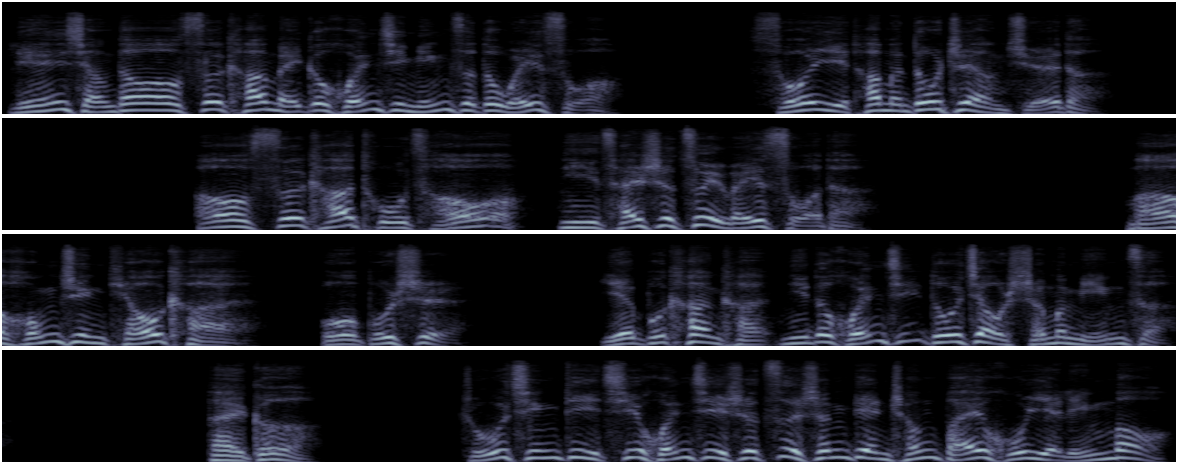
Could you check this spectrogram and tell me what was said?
联想到奥斯卡每个魂技名字都猥琐，所以他们都这样觉得。奥斯卡吐槽：“你才是最猥琐的。”马红俊调侃：“我不是，也不看看你的魂技都叫什么名字。”戴哥，竹青第七魂技是自身变成白虎野灵猫。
